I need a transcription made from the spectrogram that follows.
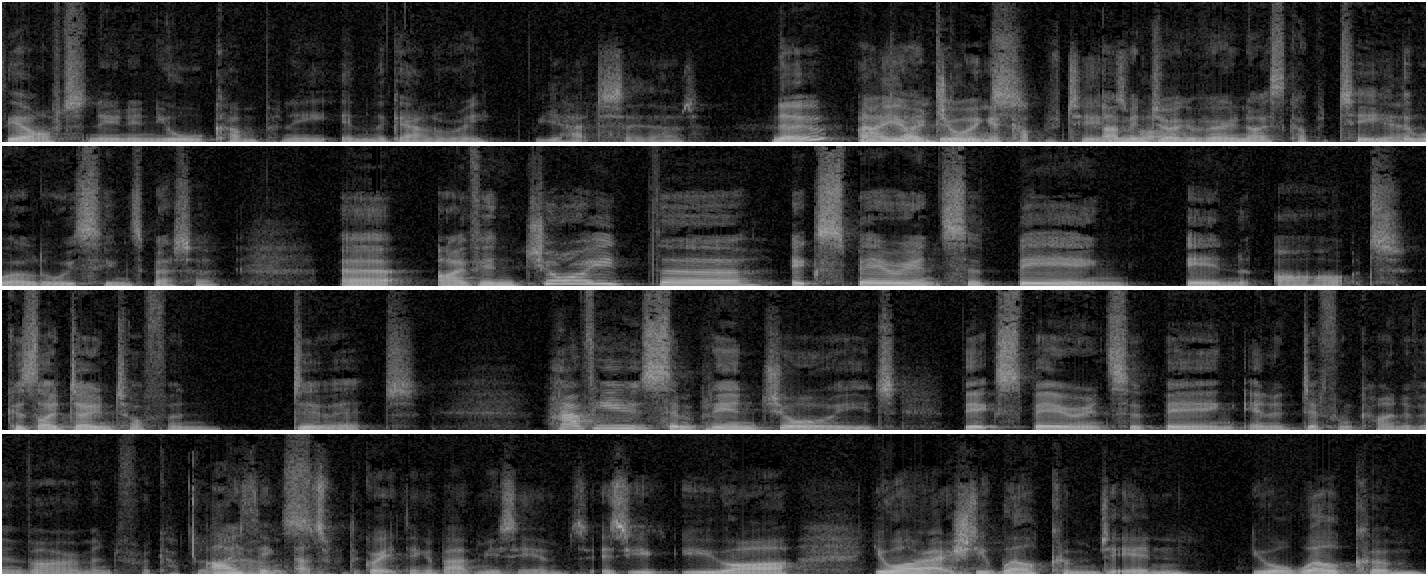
the afternoon in your company in the gallery. You had to say that. No, Now I- you're I enjoying didn't. a cup of tea as I'm enjoying a very nice cup of tea. Yeah. The world always seems better. Uh, I've enjoyed the experience of being in art because I don't often do it. Have you simply enjoyed the experience of being in a different kind of environment for a couple of I hours? think that's the great thing about museums is you, you are you are actually welcomed in. You are welcome,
